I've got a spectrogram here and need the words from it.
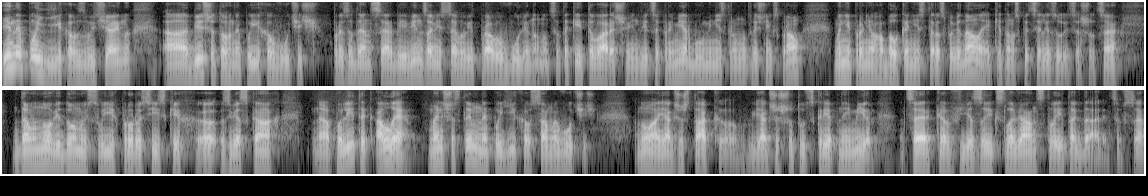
І не поїхав, звичайно. А, Більше того, не поїхав Вучич, президент Сербії. Він замість себе відправив Вуліна. Ну, це такий товариш, він віце-прем'єр, був міністром внутрішніх справ. Мені про нього балканісти розповідали, які там спеціалізуються, що це давно відомий в своїх проросійських е, зв'язках е, політик, але менше з тим не поїхав саме Вучич. Ну а як же ж так? Як же що тут скрепний мір? Церков, язик, славянство і так далі. Це все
